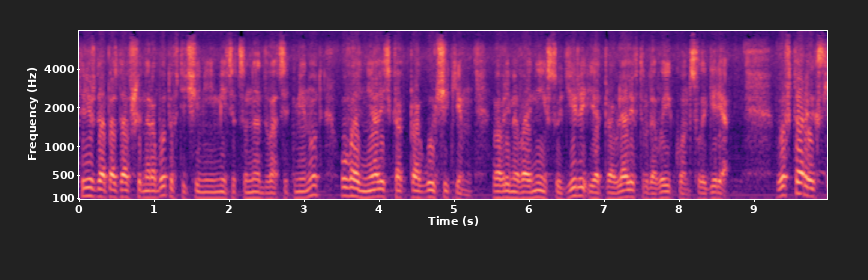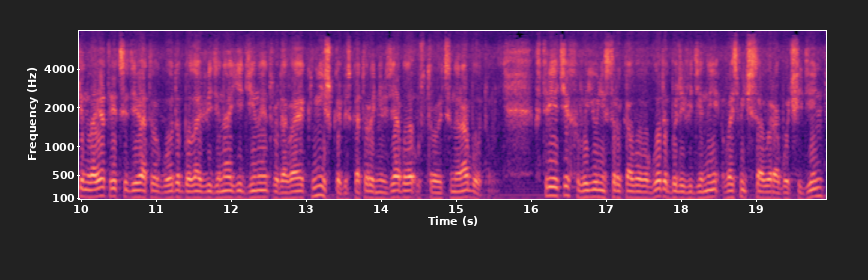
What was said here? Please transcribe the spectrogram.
Трижды опоздавшие на работу в течение месяца на 20 минут увольнялись как прогульщики. Во время войны их судили и отправляли в трудовые концлагеря. Во-вторых, с января 1939 года была введена единая трудовая книжка, без которой нельзя было устроиться на работу. В-третьих, в июне 1940 года были введены 8-часовой рабочий день,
